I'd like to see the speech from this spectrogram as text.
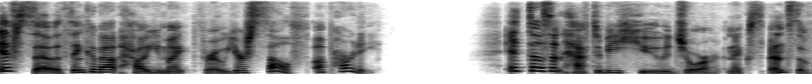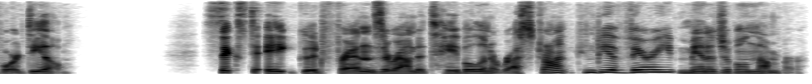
If so, think about how you might throw yourself a party. It doesn't have to be huge or an expensive ordeal. Six to eight good friends around a table in a restaurant can be a very manageable number.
